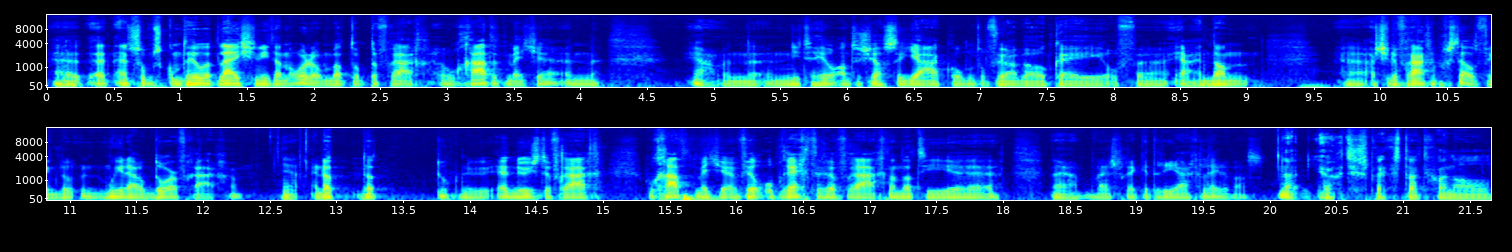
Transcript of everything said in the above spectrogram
Eh, en, en soms komt heel het lijstje niet aan orde, omdat op de vraag hoe gaat het met je? Een, ja, een, een niet heel enthousiaste ja komt, of ja, wel oké. of eh, ja, en dan, eh, als je de vraag hebt gesteld, vind ik, moet je daarop doorvragen. Ja. En dat, dat doe ik nu. En nu is de vraag, hoe gaat het met je? Een veel oprechtere vraag dan dat die, eh, nou ja, van spreken drie jaar geleden was. Nou, je gesprek start gewoon al.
